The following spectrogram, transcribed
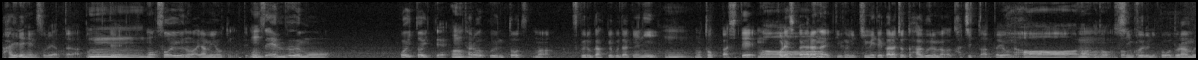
入れへんそれやったらと思って。うん。もうそういうのはやめようと思って。もう全部もう置いといてうん。太郎くんとまあ作る楽曲だけにうん。もう特化してもうこれしかやらないっていうふうに決めてからちょっと歯車がカチッとあったような。はあなるほど、うん。シンプルにこうドラム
